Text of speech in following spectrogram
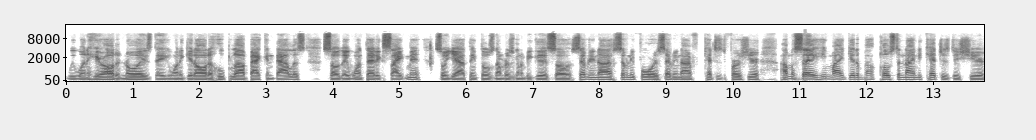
we want to hear all the noise. They want to get all the hoopla back in Dallas. So they want that excitement. So yeah, I think those numbers are going to be good. So 79, 74, 79 catches the first year. I'm going to say he might get about close to 90 catches this year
